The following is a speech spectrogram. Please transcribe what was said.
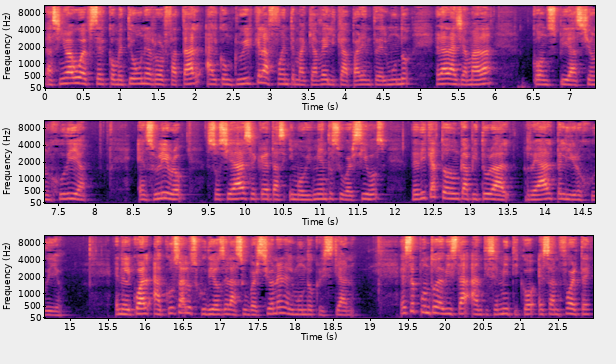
La señora Webster cometió un error fatal al concluir que la fuente maquiavélica aparente del mundo era la llamada conspiración judía. En su libro Sociedades secretas y movimientos subversivos, dedica todo un capítulo al real peligro judío, en el cual acusa a los judíos de la subversión en el mundo cristiano. Este punto de vista antisemítico es tan fuerte,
